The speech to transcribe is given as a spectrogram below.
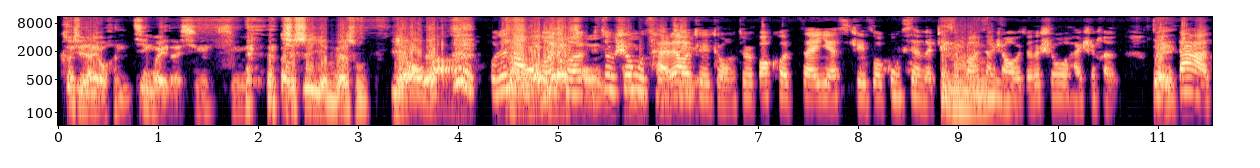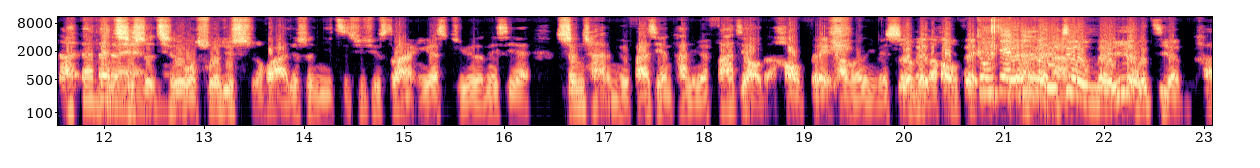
科学家有很敬畏的心心。其实也没有什么必要吧。我觉得像合成就是生物材料这这种，就是包括在 ESG 做贡献的这些方向上，嗯我觉得生物还是很伟大的啊。但但其实其实我说句实话，就是你仔细去算 ESG 的那些生产，你会发现它里面发酵的耗费，它们里面设备的耗费中间根本就没有减碳。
